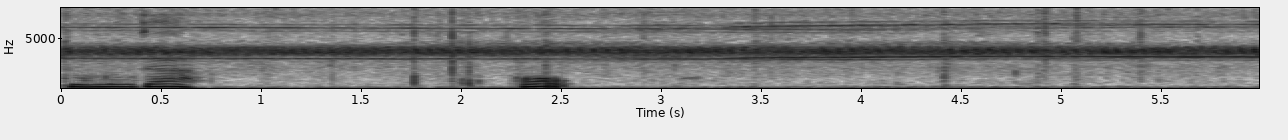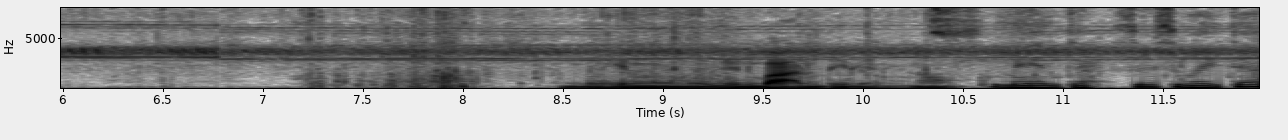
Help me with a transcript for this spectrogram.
จุ่มหนึงจ้าโอ้เห็นมืออื่นบ้านทีเลยเนาะแมนจ้ะสวยๆจ้า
